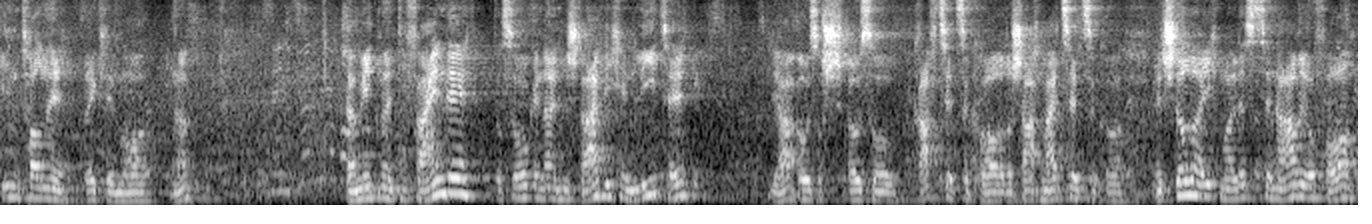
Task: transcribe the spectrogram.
interne Reglement? Ne? Damit man die Feinde der sogenannten staatlichen Elite ja, außer, außer Kraft setzen kann oder Schachmatt setzen kann. Jetzt stellt euch mal das Szenario vor,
